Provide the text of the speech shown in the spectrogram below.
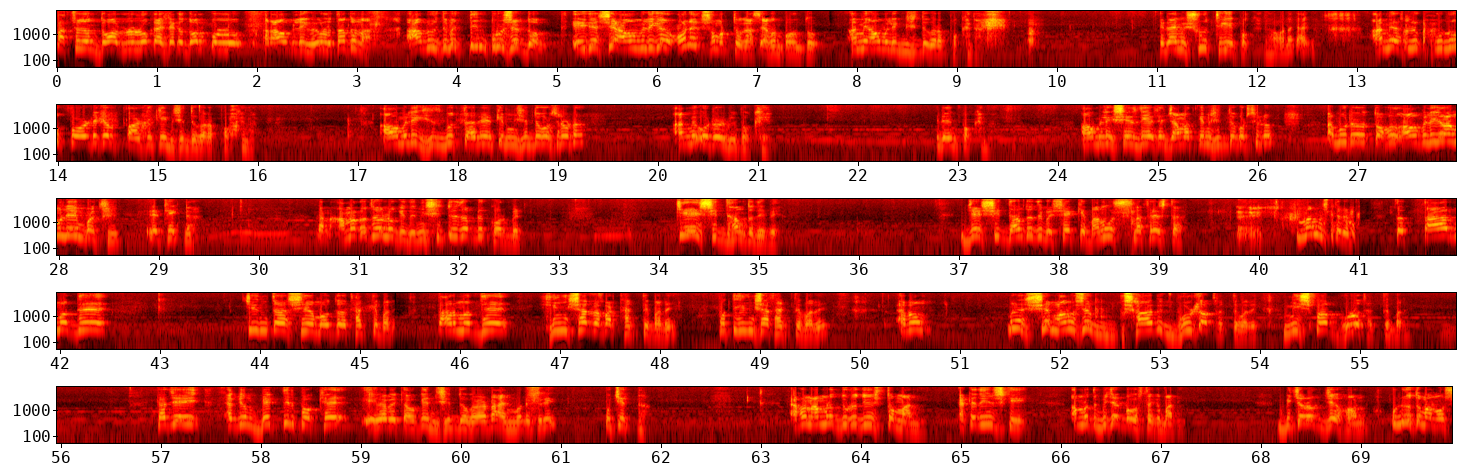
পাঁচ ছজন দল, লোক একটা দল করল, আর আওয়ামী লীগ হয়ে গেলো, তা তো না। আওয়ামী লীগ তিন পুরুষের দল। এই আওয়ামী লীগের অনেক সমর্থক আছে এখন পর্যন্ত, আমি আওয়ামী লীগ নিষিদ্ধ করার পক্ষে না। এটা আমি শুরু থেকেই পক্ষে না, অনেক আগে। আমি আসলে কোনো পলিটিক্যাল পার্টিকে নিষিদ্ধ করার পক্ষে না। আওয়ামী লীগ হিজবুত তাহরিরকে নিষিদ্ধ করছিল ওটা আমি ওটার বিপক্ষে। এটা আমি পক্ষে না। আওয়ামী লীগ শেষ দিয়ে জামাতকে নিষিদ্ধ করছিল, আমি ওটা তখন আওয়ামী লীগের আমলে আমি বলছি, এটা ঠিক না। কারণ আমার কথা হলো কি, যে নিষিদ্ধ যে আপনি করবেন, কে সিদ্ধান্ত দেবে? যে সিদ্ধান্ত দেবে সে কে, মানুষ না ফেরেস্তা মানুষ তো তার মধ্যে চিন্তা সে মধ্যে থাকতে পারে, তার মধ্যে হিংসার ব্যাপার থাকতে পারে, প্রতিহিংসা থাকতে পারে, এবং মানে সে মানুষের স্বাভাবিক ভুলটাও থাকতে পারে, নিষ্পাপ ভুলও থাকতে পারে। কাজেই একজন ব্যক্তির পক্ষে এইভাবে কাউকে নিষিদ্ধ করাটা আমি মনে করি উচিত না। এখন আমরা দুটো জিনিস তো মানি। একটা জিনিস কি, আমরা তো বিচার ব্যবস্থাকে মানি। বিচারক যে হন, উনিও তো মানুষ।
